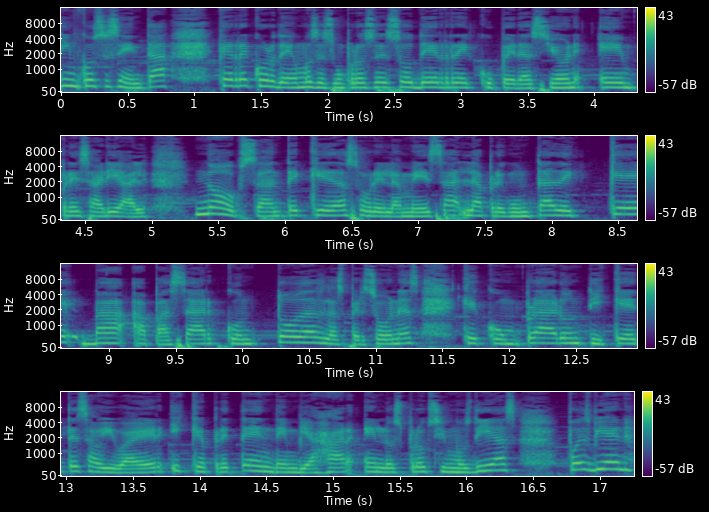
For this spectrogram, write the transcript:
560, que recordemos es un proceso de recuperación empresarial. No obstante, queda sobre la mesa la pregunta de qué va a pasar con todas las personas que compraron tiquetes a Viva Air y que pretenden viajar en los próximos días? Pues bien,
